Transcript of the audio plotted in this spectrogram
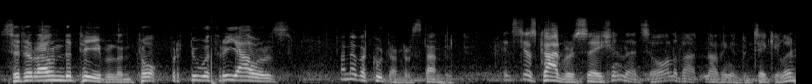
sit around a table and talk for two or three hours. I never could understand it. It's just conversation, that's all, about nothing in particular.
